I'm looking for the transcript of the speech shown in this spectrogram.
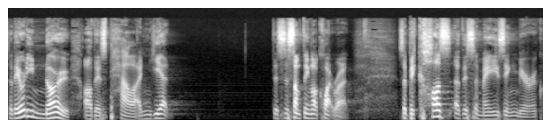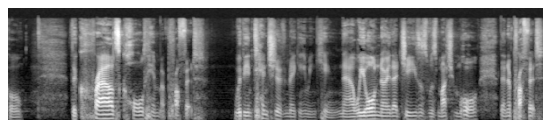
So they already know, oh, there's power, and yet this is something not quite right. So, because of this amazing miracle, the crowds called him a prophet with the intention of making him king. Now, we all know that Jesus was much more than a prophet.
